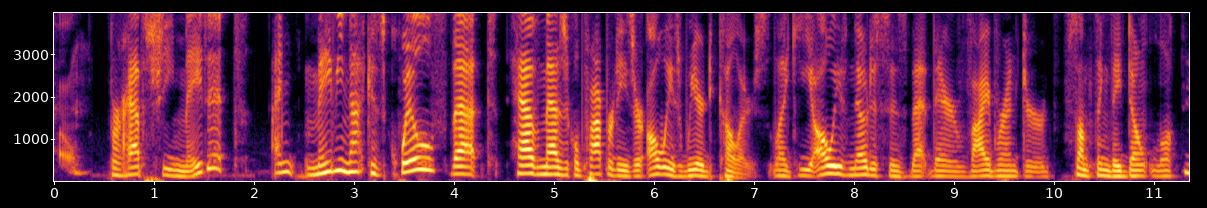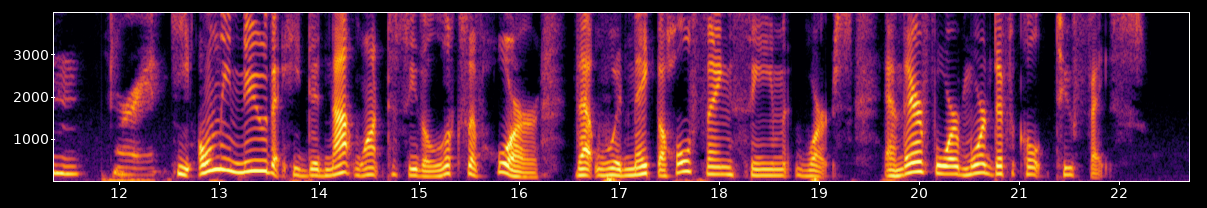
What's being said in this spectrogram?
Perhaps she made it. And maybe not, because quills that have magical properties are always weird colors. Like he always notices that they're vibrant or something they don't look. Hmm. Right. He only knew that he did not want to see the looks of horror that would make the whole thing seem worse, and therefore more difficult to face.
